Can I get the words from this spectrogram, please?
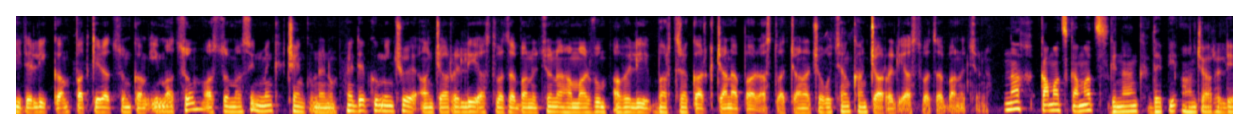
գիտելիք կամ պատկերացում կամ իմացում Աստծո մասին մենք չենք ունենում։ Այդ դեպքում ինչու է անճառելի աստվածաբանությունը համարվում ավելի բարձրակարգ ճանապարհ Աստված ճանաչողության, քան ճառելի աստվածաբանությունը։ Նախ կամած-կամած գնանք դեպի անճառելի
